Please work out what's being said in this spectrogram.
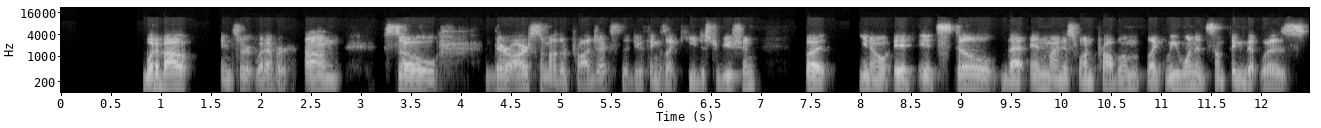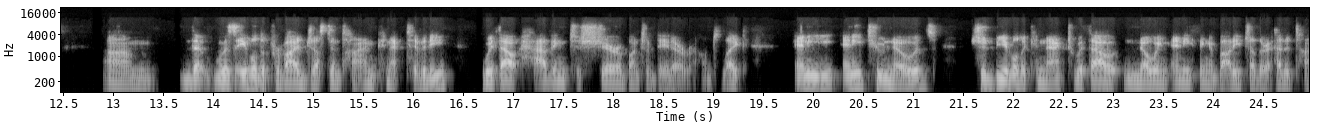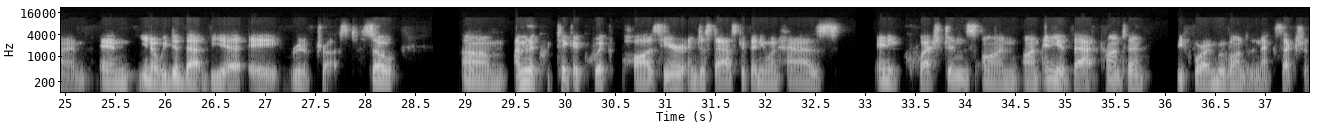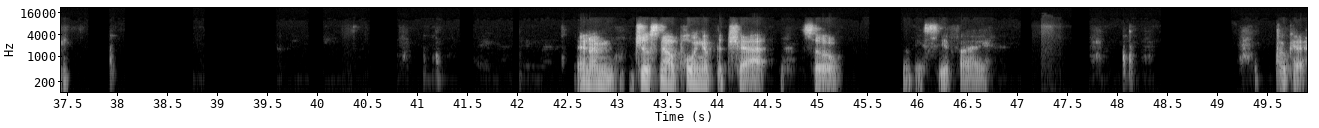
what about insert whatever? Um, so there are some other projects that do things like key distribution, but you know, it it's still that n minus one problem. Like we wanted something that was um, that was able to provide just-in-time connectivity without having to share a bunch of data around. Like any any two nodes should be able to connect without knowing anything about each other ahead of time. And you know, we did that via a root of trust. So um, I'm going to take a quick pause here and just ask if anyone has any questions on, on any of that content before I move on to the next section. And I'm just now pulling up the chat. So let me see if I, okay.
